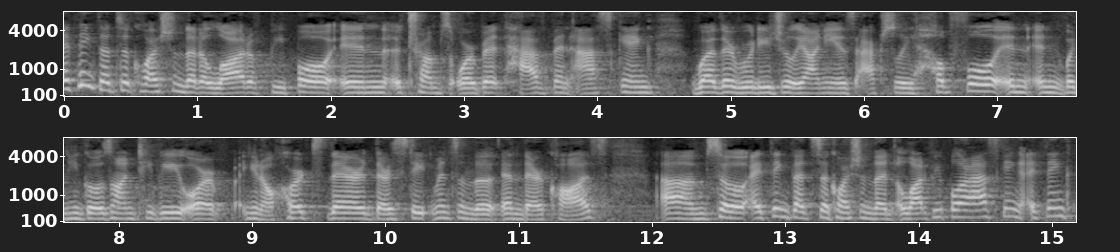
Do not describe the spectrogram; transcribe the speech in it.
I think that's a question that a lot of people in Trump's orbit have been asking whether Rudy Giuliani is actually helpful in, in when he goes on TV or you know hurts their their statements and the and their cause. Um, so I think that's a question that a lot of people are asking. I think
